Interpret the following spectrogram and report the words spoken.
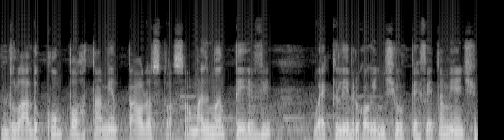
do lado comportamental da situação, mas manteve o equilíbrio cognitivo perfeitamente,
